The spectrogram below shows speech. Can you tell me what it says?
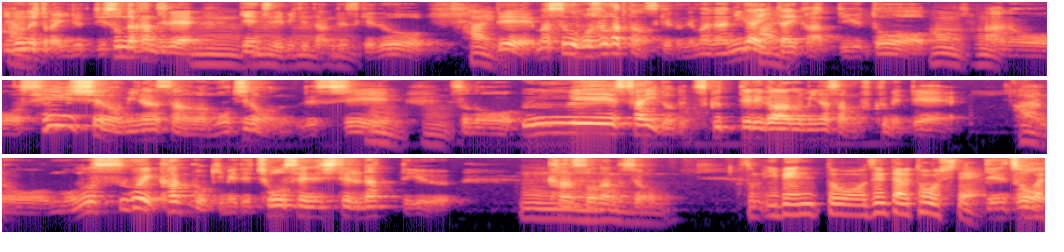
い。いろんな人がいるっていう、そんな感じでうん、現地で見てたんですけど、はい。で、まあ、すごい面白かったんですけどね、まあ、何が言いたいかっていうと、あの、選手の皆さんはもちろんですし、その、運営サイドで作ってる側の皆さんも含めて、はい。あの、ものすごい覚悟を決めて挑戦してるなっていう、感想なんですよ。うん。そのイベント全体を通して、で、そう、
